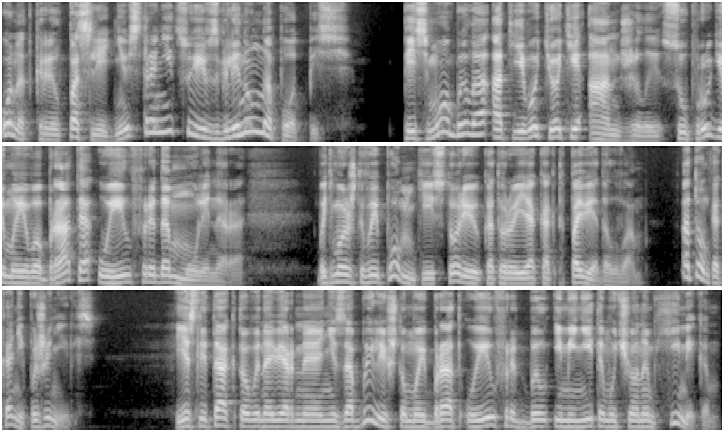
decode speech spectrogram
Он открыл последнюю страницу и взглянул на подпись. Письмо было от его тети Анджелы, супруги моего брата Уилфреда Мулинера. Быть может, вы помните историю, которую я как-то поведал вам, о том, как они поженились. Если так, то вы, наверное, не забыли, что мой брат Уилфред был именитым ученым-химиком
